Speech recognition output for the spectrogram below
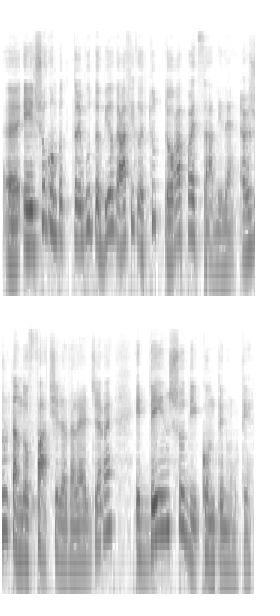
eh, e il suo contributo biografico è tuttora apprezzabile, risultando facile da leggere e denso di contenuti.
